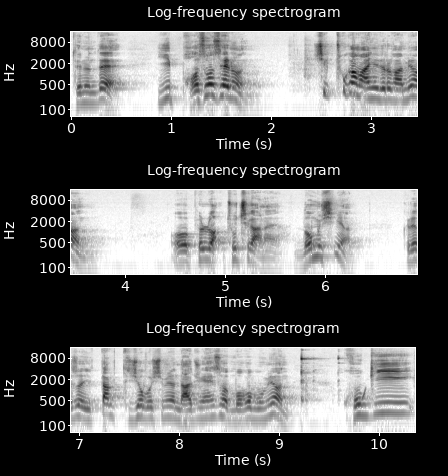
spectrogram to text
되는데 이 버섯에는 식초가 많이 들어가면 어 별로 좋지가 않아요. 너무 시면. 그래서 이딱 드셔보시면 나중에 해서 먹어보면 고기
